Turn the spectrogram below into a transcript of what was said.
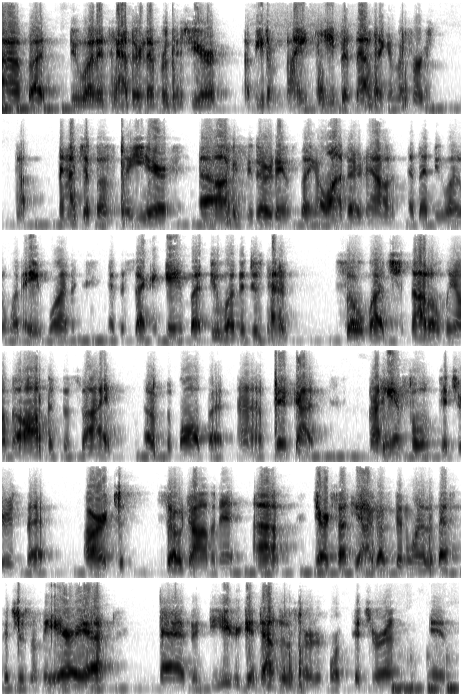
Uh, but New London's had their number this year. I beat them 19 to nothing in the first matchup of the year. Uh, obviously, Notre Dame's playing a lot better now, and then New London won 8 1 in the second game. But New London just has so much, not only on the offensive side of the ball, but uh, they've got a handful of pitchers that are just so dominant. Um, Derek Santiago has been one of the best pitchers in the area, and you could get down to the third or fourth pitcher in, in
